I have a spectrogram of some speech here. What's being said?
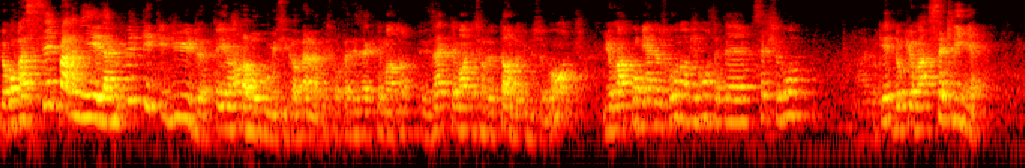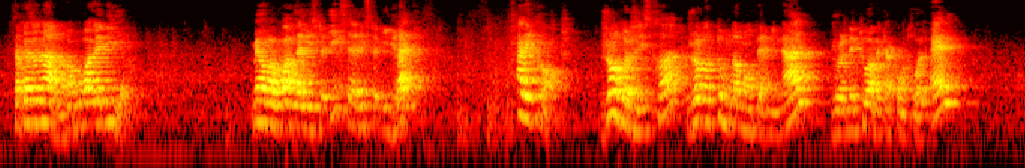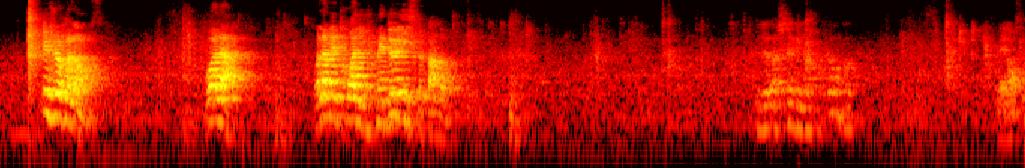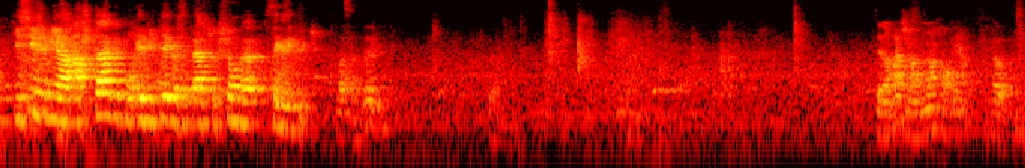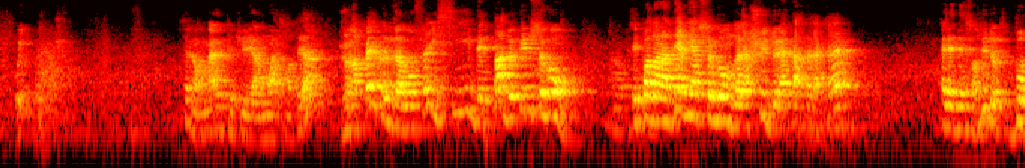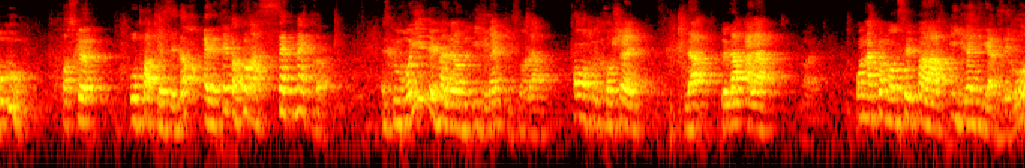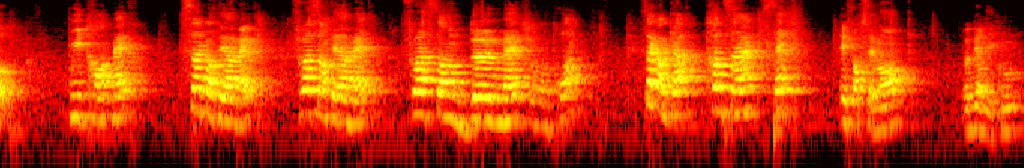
Donc on va s'épargner la multitude, et il n'y en aura pas beaucoup ici quand même, hein, puisqu'on fait des, incrémentations de temps de une seconde. Il y aura combien de secondes environ C'était 7 secondes? Ok, donc il y aura 7 lignes. C'est raisonnable, on va pouvoir les lire mais on va voir la liste X et la liste Y à l'écran. J'enregistre, je retourne dans mon terminal, je le nettoie avec un CTRL L, et je relance. Voilà. Voilà mes trois listes, mes deux listes, pardon. Le hashtag est important Ici, j'ai mis un hashtag pour éviter que cette instruction ne s'exécute. ça C'est normal, j'ai un moins 31. Oui. C'est normal que tu aies un moins 31. Je rappelle que nous avons fait ici des pas de une seconde. Et pendant la dernière seconde de la chute de la tarte à la crème, elle est descendue de beaucoup. Parce que au pas précédent, elle était encore à 7 mètres. Est-ce que vous voyez les valeurs de Y qui sont là, entre crochets, là, de là à là? On a commencé par Y égale 0, puis 30 mètres, 51 mètres, 61 mètres, 62 mètres, 63, 54, 35, 7, et forcément, au dernier coup,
